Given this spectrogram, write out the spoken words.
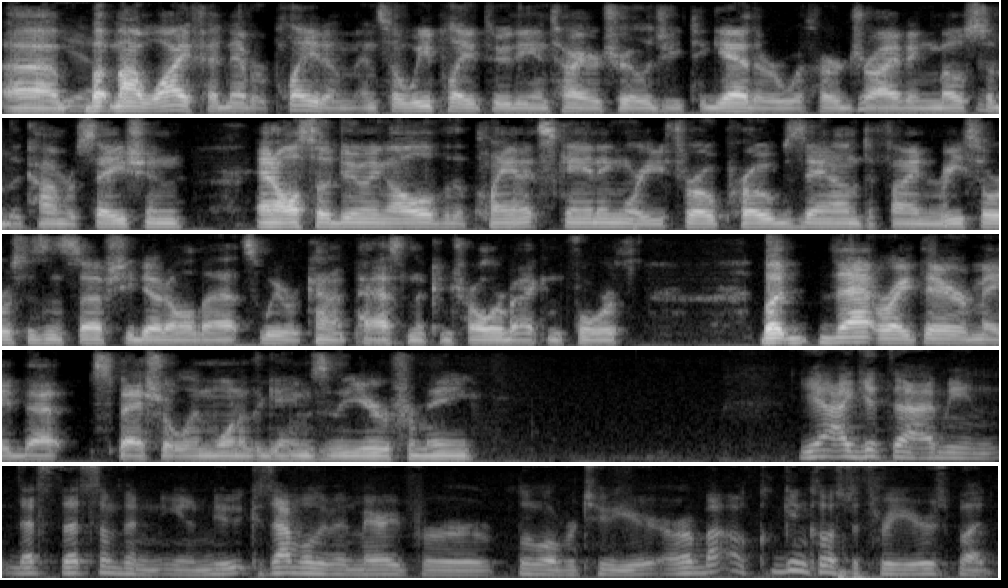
Uh, yeah. But my wife had never played them, and so we played through the entire trilogy together with her driving most mm-hmm. of the conversation and also doing all of the planet scanning where you throw probes down to find resources and stuff. She did all that, so we were kind of passing the controller back and forth. But that right there made that special in one of the games of the year for me. Yeah, I get that. I mean, that's that's something you know new because I've only been married for a little over two years, or about getting close to three years. But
